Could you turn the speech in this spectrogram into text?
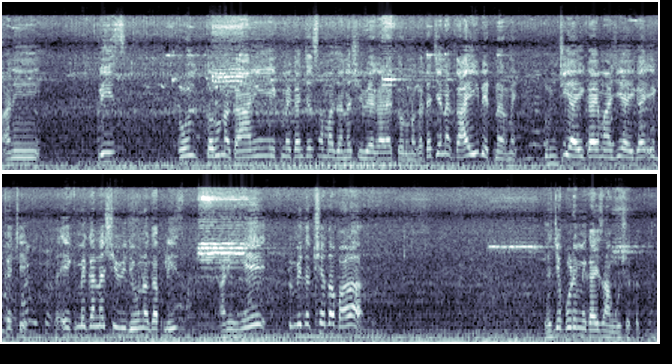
आणि प्लीज ट्रोल करू नका आणि एकमेकांच्या समाजांना शिव्या गाळ्या करू नका. त्याच्यानं काही भेटणार नाही. तुमची आई काय माझी आई काय एकच आहे. तर एकमेकांना शिवी देऊ नका प्लीज. आणि हे तुम्ही दक्षता बाळा. ह्याच्या पुढे मी काही सांगू शकत नाही.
